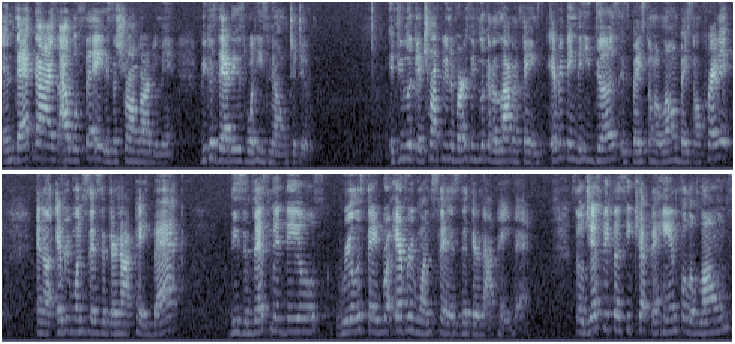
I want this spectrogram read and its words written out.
And that, guys, I will say is a strong argument because that is what he's known to do. If you look at Trump University, look at a lot of things. Everything that he does is based on a loan, based on credit, and uh, everyone says that they're not paid back. These investment deals, real estate, everyone says that they're not paid back. So just because he kept a handful of loans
